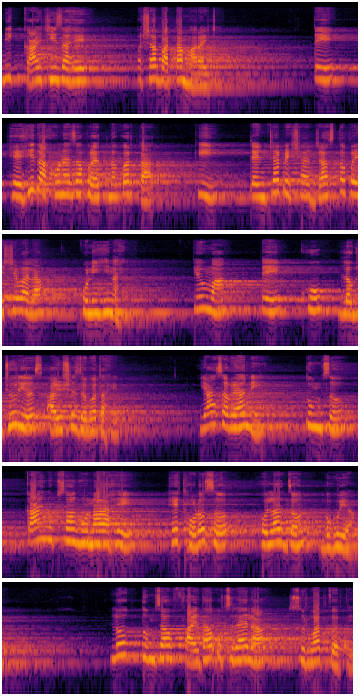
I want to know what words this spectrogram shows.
मी काय चीज आहे? अशा बाता मारायच्या. ते हेही दाखवण्याचा प्रयत्न करतात की त्यांच्यापेक्षा जास्त पैसेवाला कुणीही नाही. किंवा ते खूप लक्झुरियस आयुष्य जगत आहेत. या सगळ्याने तुमचं काय नुकसान होणार आहे हे थोडंसं खोलात जाऊन बघूया. लोक तुमचा फायदा उचलायला सुरुवात करतील.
